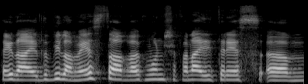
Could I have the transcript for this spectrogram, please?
tako da je dobila mesto, ampak moram še pa najti res um,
